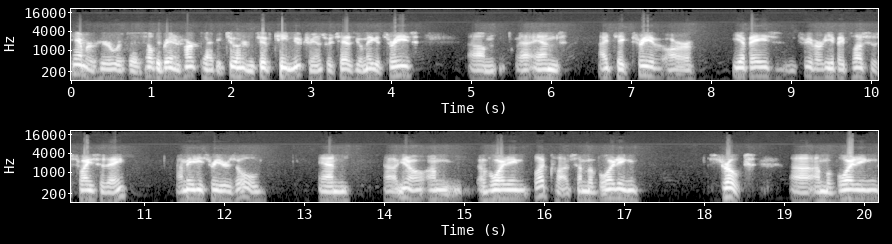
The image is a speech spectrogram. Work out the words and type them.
hammer here with the Healthy Brain and Heart Pack at 215 nutrients, which has the omega 3s. Um, and I take three of our EFAs and three of our EFA pluses twice a day. I'm 83 years old, and uh, you know I'm avoiding blood clots. I'm avoiding strokes. Uh, I'm avoiding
